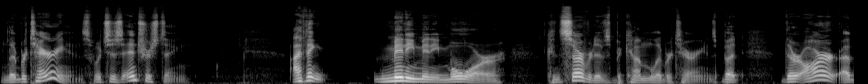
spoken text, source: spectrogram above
libertarians, which is interesting. I think many, many more conservatives become libertarians, but there are a,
